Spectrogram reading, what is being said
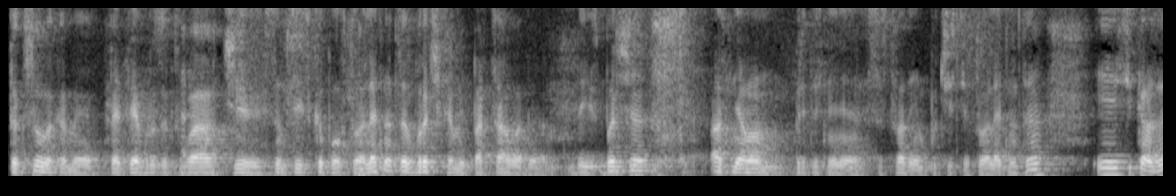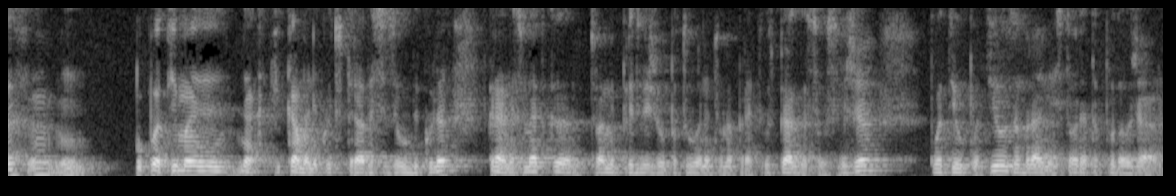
Таксуваха ме 5 евро за това, че съм се изкъпал в туалетната, връчиха ми парцала да, да избърша. Аз нямам притеснение с това да им почистя туалетната и си казах, по път има и някакви камъни, които трябва да се заобиколят. В крайна сметка това ми придвижва пътуването напред. Успях да се освежа, платил, платил, забравяме историята, продължаваме.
